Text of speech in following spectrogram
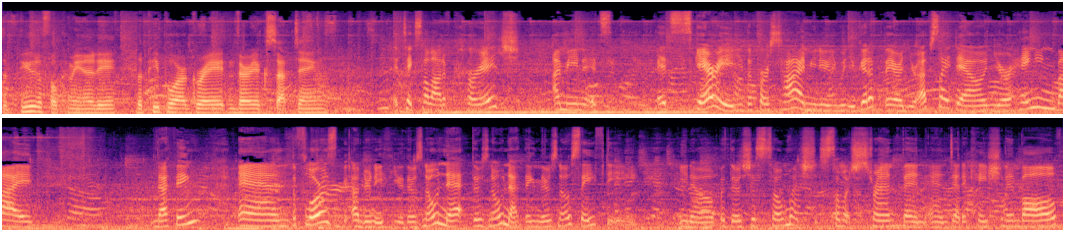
It's a beautiful community. The people are great and very accepting. It takes a lot of courage. I mean, it's it's scary the first time. You know, when you get up there and you're upside down, you're hanging by nothing and the floor is underneath you there's no net there's no nothing there's no safety you know but there's just so much so much strength and, and dedication involved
